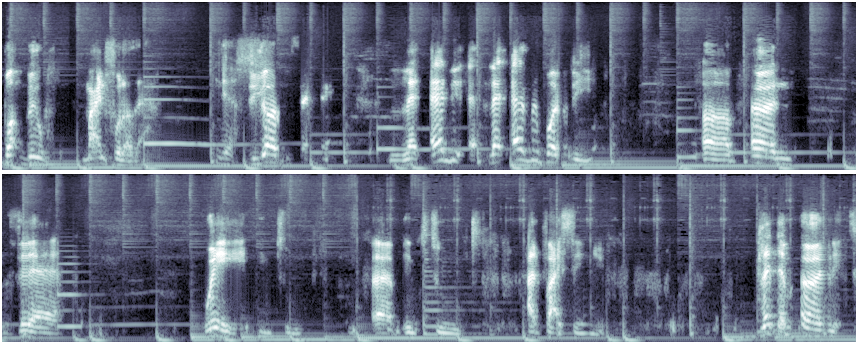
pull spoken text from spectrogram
but be mindful of that. Yes Do you understand? Let any, let everybody uh, earn their way into um, into advising you. let them earn it.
